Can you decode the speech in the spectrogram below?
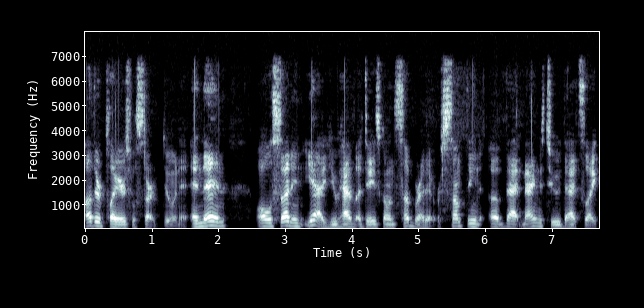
other players will start doing it, and then all of a sudden, yeah, you have a Days Gone subreddit or something of that magnitude that's like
